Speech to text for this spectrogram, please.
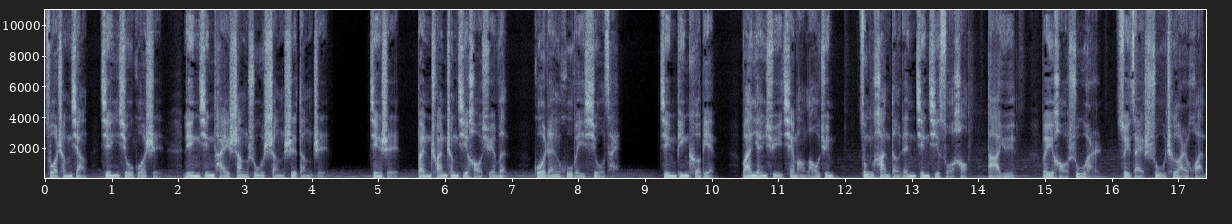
左丞相兼修国史、领刑台尚书省事等职。今时本传承其好学问，国人呼为秀才。金兵客变，完颜绪前往劳军，宗翰等人兼其所好，答曰：“为好书耳。”遂在数车而还。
